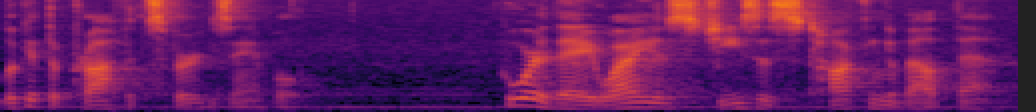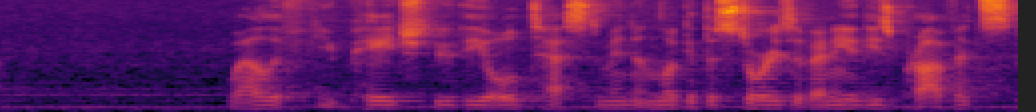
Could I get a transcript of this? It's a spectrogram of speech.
Look at the prophets, for example. Who are they? Why is Jesus talking about them? Well, if you page through the Old Testament and look at the stories of any of these prophets,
